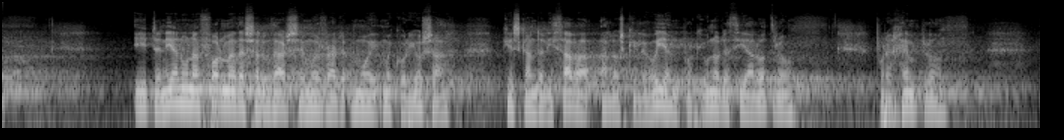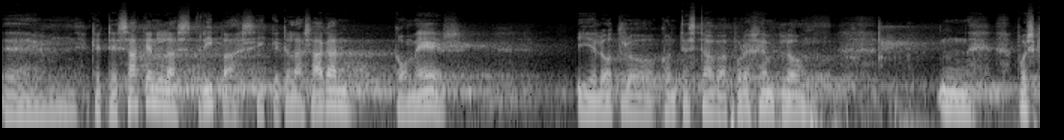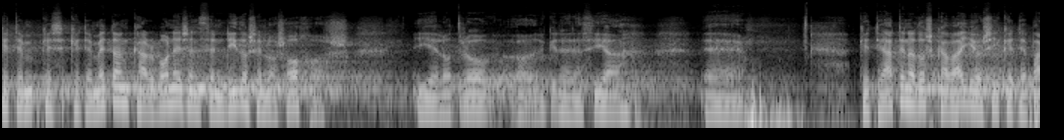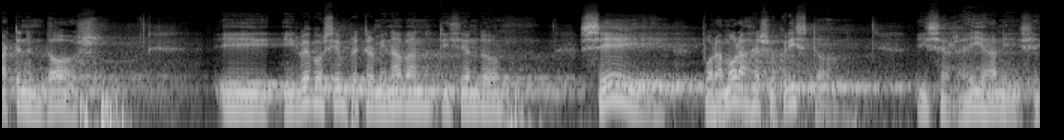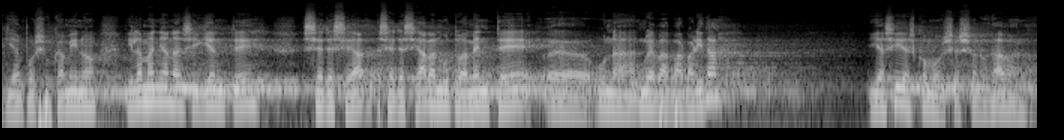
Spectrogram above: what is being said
y tenían una forma de saludarse muy, muy, muy curiosa que escandalizaba a los que le oían, porque uno decía al otro, por ejemplo, eh, que te saquen las tripas y que te las hagan comer. Y el otro contestaba, por ejemplo, Pues que te, que te metan carbones encendidos en los ojos. Y el otro eh, que le decía eh, que te aten a dos caballos y que te parten en dos. Y, y luego siempre terminaban diciendo, sí, por amor a Jesucristo y se reían y seguían por su camino y la mañana siguiente se, se deseaban mutuamente eh, una nueva barbaridad. Y así es como se saludaban.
